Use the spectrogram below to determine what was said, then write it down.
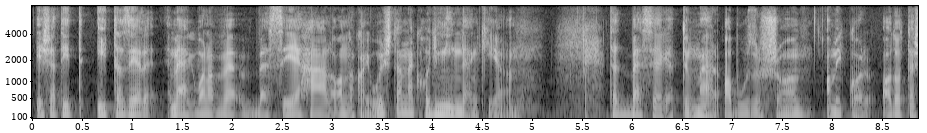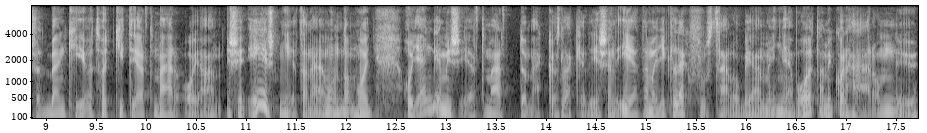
És hát itt, itt azért megvan a veszélye, hála annak a Jóistennek, hogy mindenki jön. Tehát beszélgettünk már abúzusról, amikor adott esetben kijött, hogy kitért már olyan. És én is nyíltan elmondom, hogy, hogy engem is ért már tömegközlekedésen. Életem egyik legfrusztrálóbb élménye volt, amikor három nő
